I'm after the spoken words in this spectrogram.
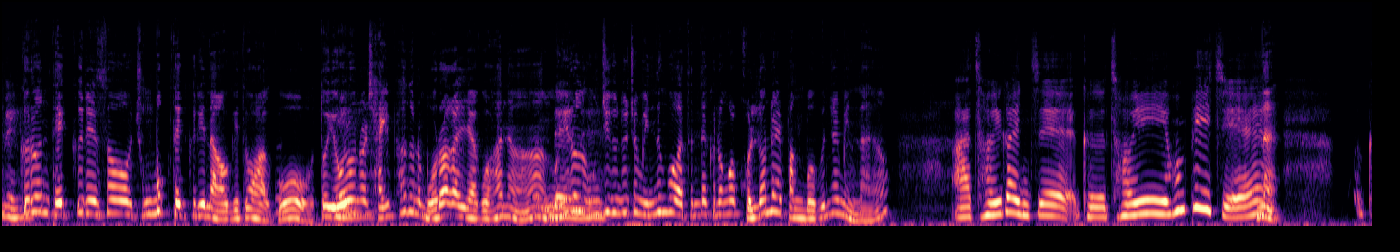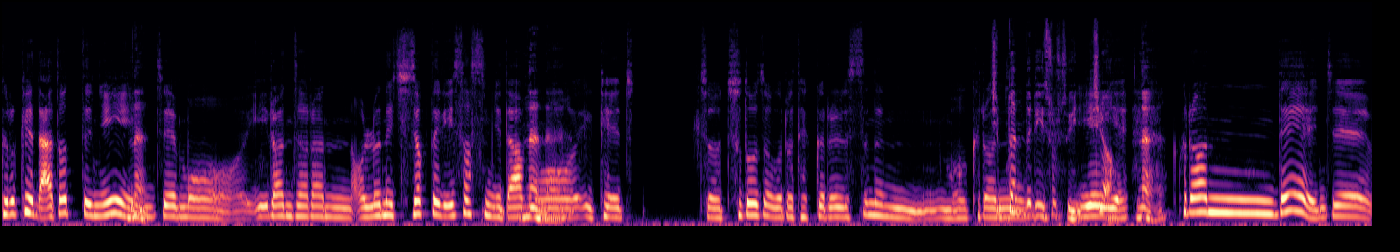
네. 그런 댓글에서 중복 댓글이 나오기도 하고 또 여론을 네. 자기 편으로 몰아가려고 하는 뭐 이런 움직임도 좀 있는 것 같은데 그런 걸 걸러낼 방법은 좀 있나요? 아 저희가 이제 그 저희 홈페이지에 네. 그렇게 놔뒀더니 네. 이제 뭐 이런저런 언론의 지적들이 있었습니다. 네네. 뭐 이렇게 저 주도적으로 댓글을 쓰는 뭐 그런 집단들이 있을 수 있죠. 예, 예. 네. 그런데 이제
